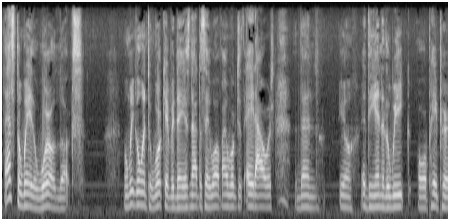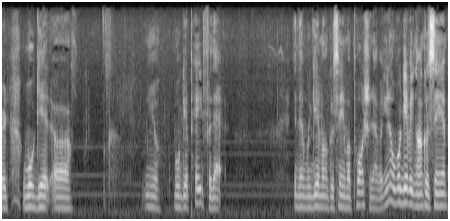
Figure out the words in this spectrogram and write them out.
That's the way the world looks. When we go into work every day, it's not to say, well, if I work just eight hours, then, you know, at the end of the week or pay period, we'll get, uh, you know, we'll get paid for that. And then we give Uncle Sam a portion of it. You know, we're giving Uncle Sam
